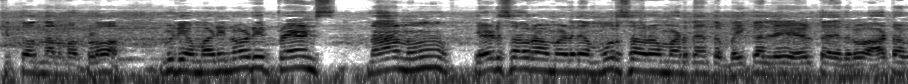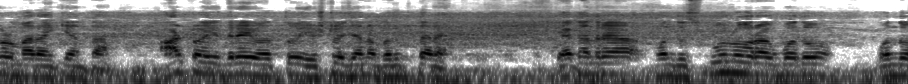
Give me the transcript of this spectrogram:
ಕಿತ್ತೋದು ನನ್ನ ಮಕ್ಕಳು, ವಿಡಿಯೋ ಮಾಡಿ, ನೋಡಿ ಫ್ರೆಂಡ್ಸ್ ನಾನು ಎರಡು ಸಾವಿರ ಮಾಡಿದೆ, ಮೂರು ಸಾವಿರ ಮಾಡಿದೆ ಅಂತ ಬೈಕಲ್ಲಿ ಹೇಳ್ತಾ ಇದ್ರು, ಆಟೋಗಳು ಮಾರಾಕಿ ಅಂತ. ಆಟೋ ಇದ್ದರೆ ಇವತ್ತು ಎಷ್ಟೋ ಜನ ಬದುಕ್ತಾರೆ. ಯಾಕಂದರೆ ಒಂದು ಸ್ಕೂಲವರಾಗ್ಬೋದು, ಒಂದು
